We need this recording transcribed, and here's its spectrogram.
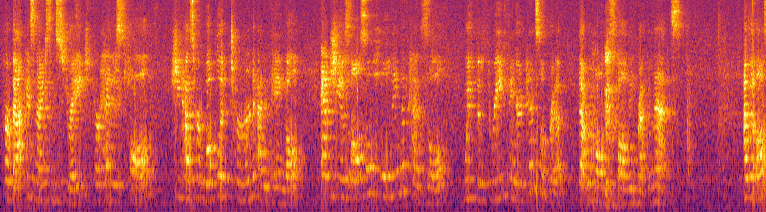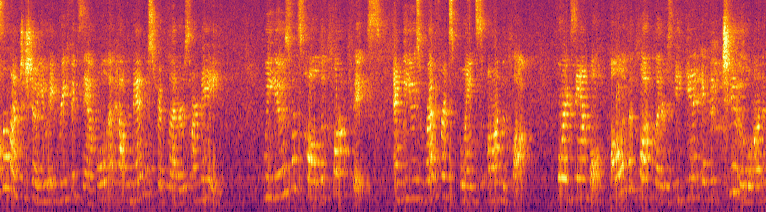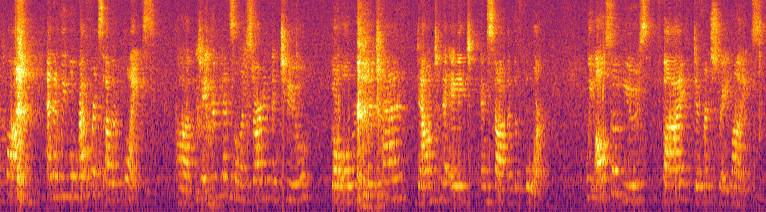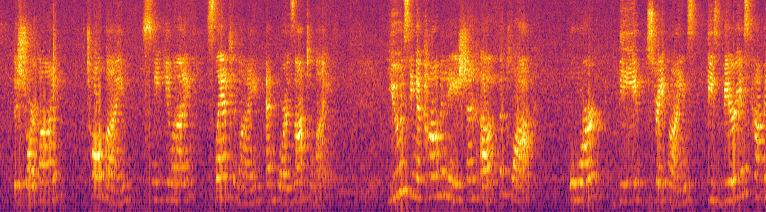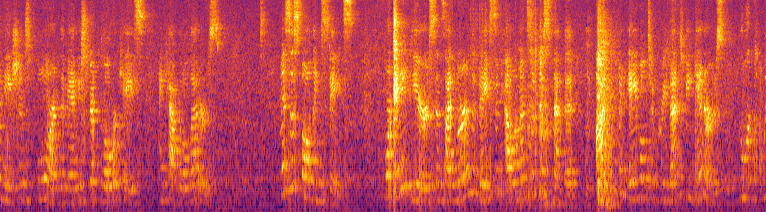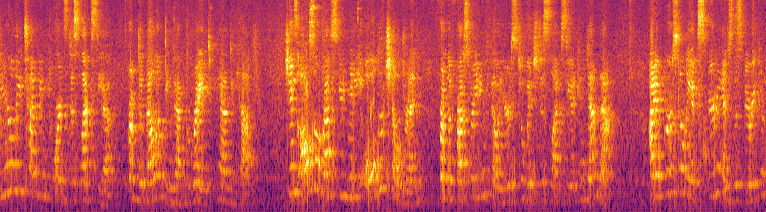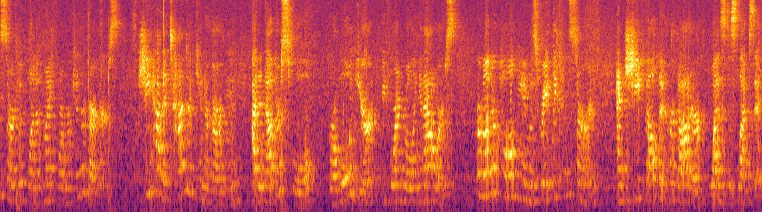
her back is nice and straight, her head is tall, she has her booklet turned at an angle, and she is also holding the pencil with the three-fingered pencil grip that Romalda Spalding recommends. I would also like to show you a brief example of how the manuscript letters are made. We use what's called the clock face, and we use reference points on the clock. For example, all of the clock letters begin at the 2 on the clock, and then we will reference other points. Uh, take your start at the 2, go over to the 10, down to the 8, and stop at the 4. We also use five different straight lines. The short line, tall line, sneaky line, slanted line, and horizontal line using a combination of the clock or the straight lines, these various combinations form the manuscript lowercase and capital letters. Mrs. Spalding states, for many years since I learned the basic elements of this method, I have been able to prevent beginners who were clearly tending towards dyslexia from developing that great handicap. She has also rescued many older children from the frustrating failures to which dyslexia condemned them. I have personally experienced this very concern with one of my former kindergartners. She had attended kindergarten at another school for a whole year before enrolling in ours. Her mother called me and was greatly concerned, and she felt that her daughter was dyslexic.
